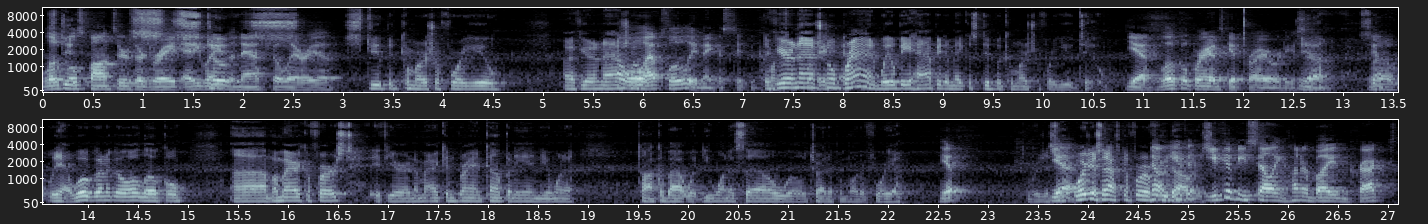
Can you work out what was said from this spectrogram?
a local stu- sponsors are great. Anybody in the Nashville area. stupid commercial for you, or if you're a Oh, national, we'll absolutely make a stupid. if you're a for you. national brand, we'll be happy to make a stupid commercial for you too. yeah, local brands get priority. So, Yeah. So yeah, we're going to go all local. Um, America first. If you're an American brand company and you want to talk about what you want to sell, we'll try to promote it for you. yep. We're just Yeah. we're just asking for a No, few you could, dollars. you could be selling Hunter Biden cracked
